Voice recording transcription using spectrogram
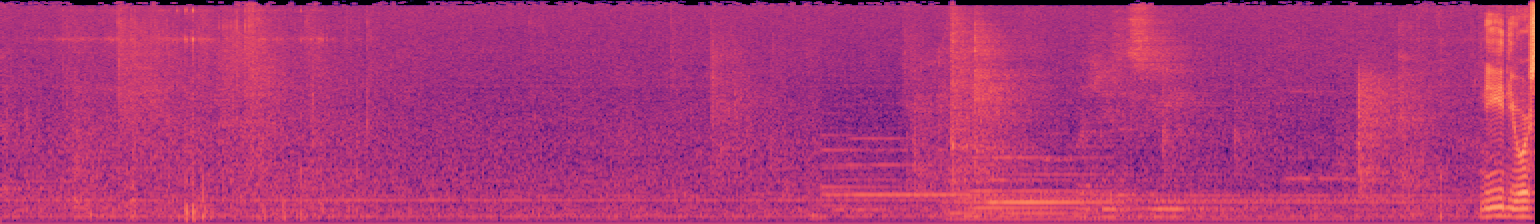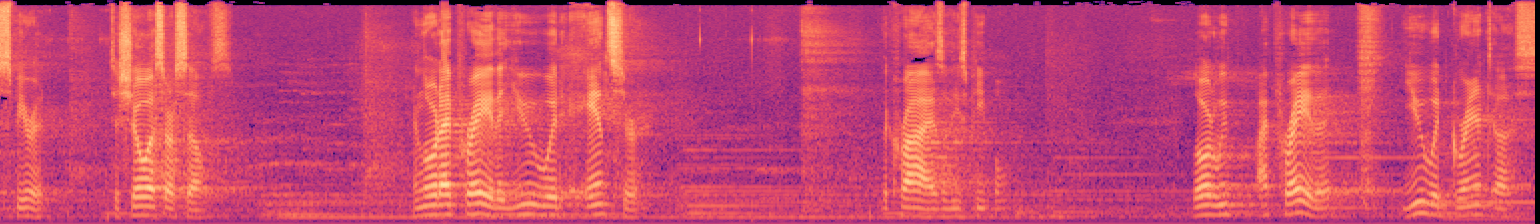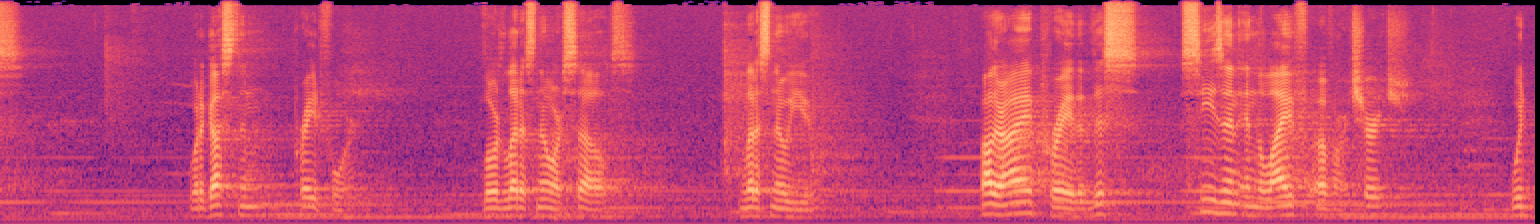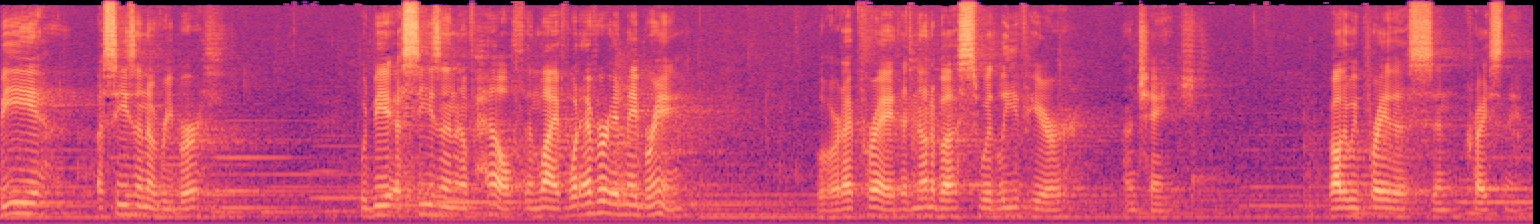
need your Spirit to show us ourselves. And Lord, I pray that you would answer the cries of these people. Lord, we, I pray that you would grant us what Augustine prayed for. Lord, let us know ourselves. Let us know you. Father, I pray that this season in the life of our church would be a season of rebirth, would be a season of health and life, whatever it may bring. Lord, I pray that none of us would leave here unchanged. Father, we pray this in Christ's name.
